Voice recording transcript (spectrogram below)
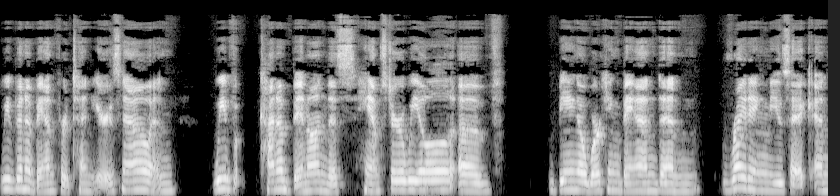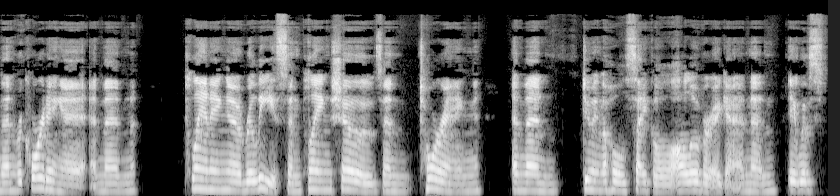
We've been a band for 10 years now and we've kind of been on this hamster wheel of being a working band and writing music and then recording it and then planning a release and playing shows and touring and then doing the whole cycle all over again. And it was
